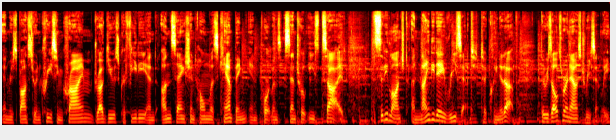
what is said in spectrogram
in response to increasing crime, drug use, graffiti, and unsanctioned homeless camping in Portland's Central East Side, the city launched a 90 day reset to clean it up. The results were announced recently.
